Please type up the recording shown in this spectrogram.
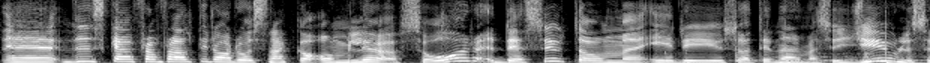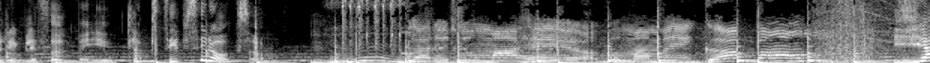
eh, vi ska framförallt idag då snacka om lösår. Dessutom är det ju så att det närmar sig jul så det blir fullt med julklappstips idag också. Gotta do Ja,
